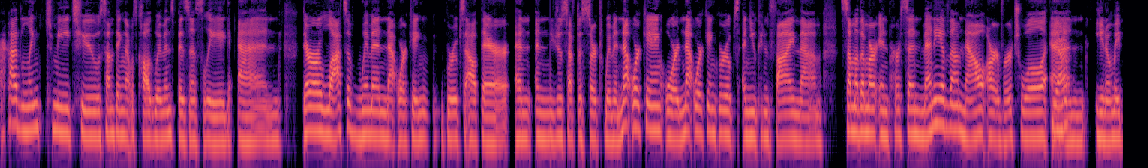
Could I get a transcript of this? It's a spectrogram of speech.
had linked me to something that was called Women's Business League and there are lots of women networking groups out there and and you just have to search women networking or networking groups and you can find them some of them are in person many of them now are virtual and yeah. you know maybe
